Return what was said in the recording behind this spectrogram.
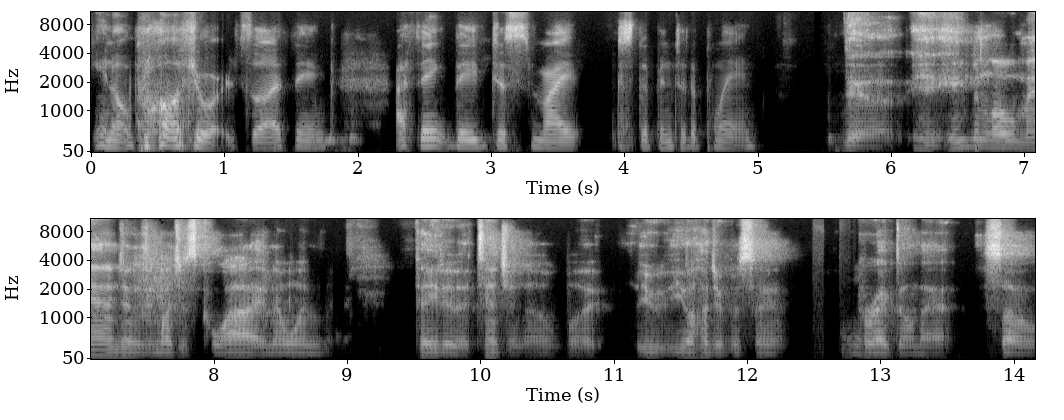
you know Paul George. So I think, I think they just might step into the plane. Yeah, he he been low managing as much as Kawhi. No one paid it attention though, but you you 100 percent correct on that. So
